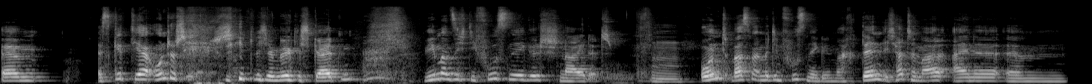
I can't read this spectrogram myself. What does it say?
Ähm, es gibt ja unterschiedliche Möglichkeiten, wie man sich die Fußnägel schneidet. Und was man mit den Fußnägeln macht. Denn ich hatte mal eine ähm,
